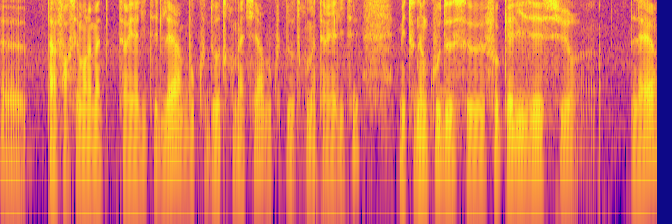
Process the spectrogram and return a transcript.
euh, pas forcément la matérialité de l'air, beaucoup d'autres matières, beaucoup d'autres matérialités, mais tout d'un coup de se focaliser sur l'air,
